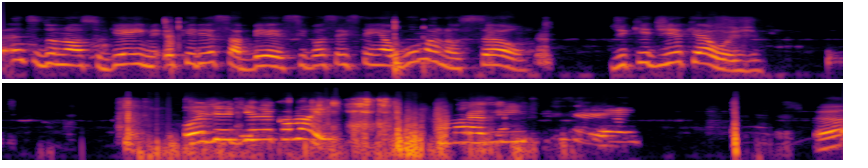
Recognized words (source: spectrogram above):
Antes do nosso game, eu queria saber se vocês têm alguma noção de que dia que é hoje. Hoje é dia. Calma aí. Dia 26. Hã?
